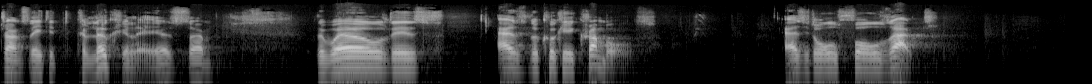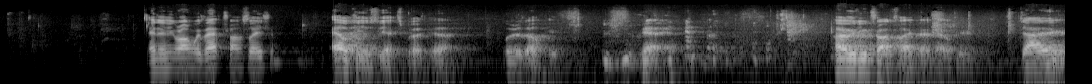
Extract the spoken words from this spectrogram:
translate it colloquially as um, the world is as the cookie crumbles, as it all falls out. Anything wrong with that translation? Elke is the expert here. Where is Elke? yeah. How would you translate that, Elke? Die,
